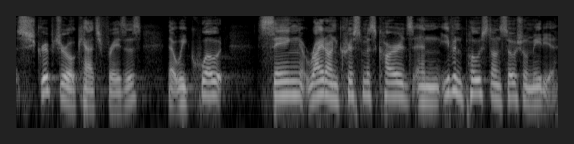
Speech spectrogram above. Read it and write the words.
scriptural catchphrases that we quote, sing, write on Christmas cards, and even post on social media.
